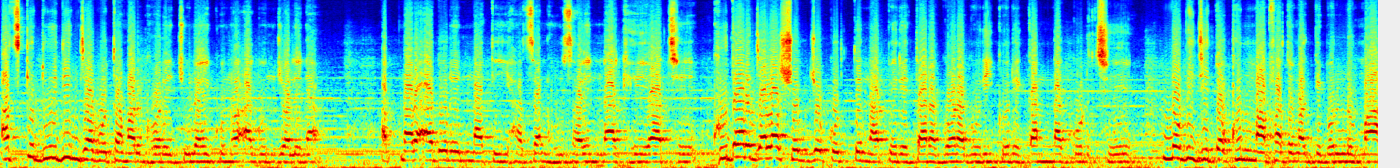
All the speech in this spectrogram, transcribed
আজকে দুই দিন যাবত আমার ঘরে চুলায় কোনো আগুন জ্বলে না। আপনার আদরের নাতি হাসান হুসাইন না খেয়ে আছে। ক্ষুধার জ্বালা সহ্য করতে না পেরে তারা গড়াগড়ি করে কান্না করছে। নবীজি তখন মা ফাতেমাকে বলল, মা,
